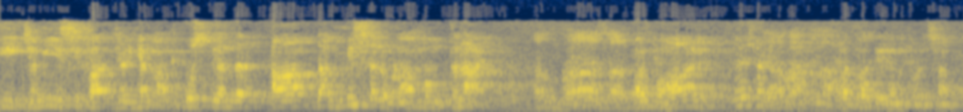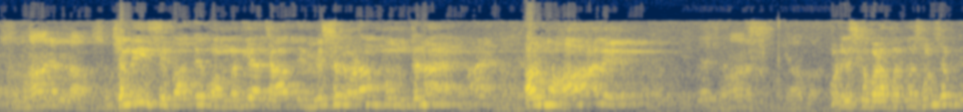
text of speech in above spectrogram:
دی جمی صفات جڑیاں نا اس کے اندر آپ دا مثل ہونا ممتنا ہے۔ اور محال فتوا دے رہے ہیں تھوڑے صاحب۔ جمی صفات محمدیہ چاہتے مثل ہونا ممتنا ہے۔ اور محال ہے۔ ہوں اس کو بڑا فتوا سن سکتے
